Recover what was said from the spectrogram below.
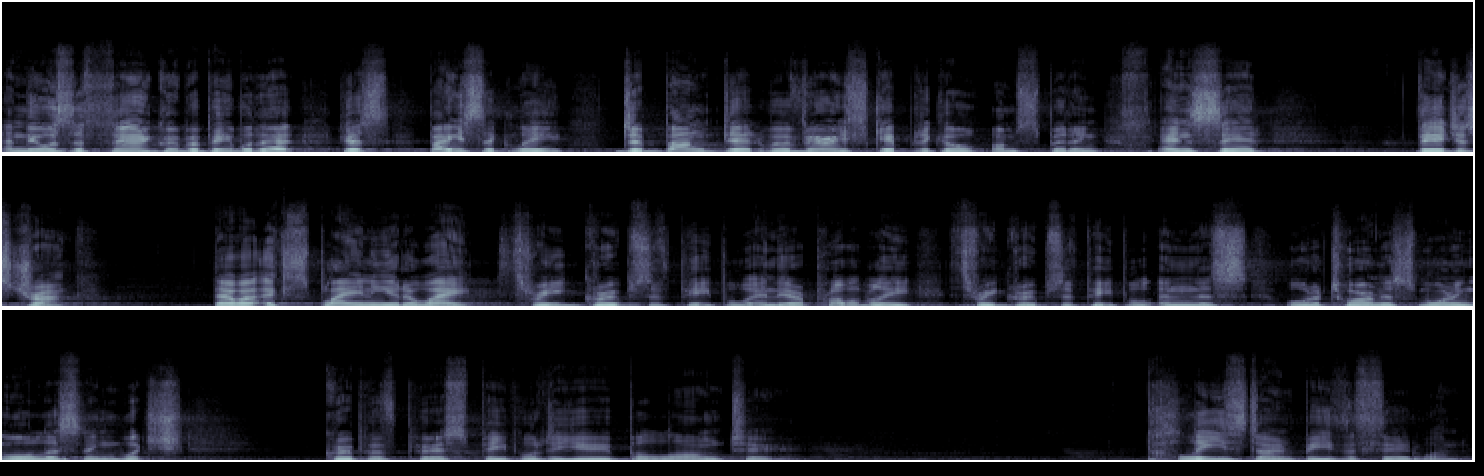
And there was a third group of people that just basically debunked it, were very skeptical. I'm spitting, and said, They're just drunk. They were explaining it away. Three groups of people, and there are probably three groups of people in this auditorium this morning all listening. Which group of people do you belong to? Please don't be the third one.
